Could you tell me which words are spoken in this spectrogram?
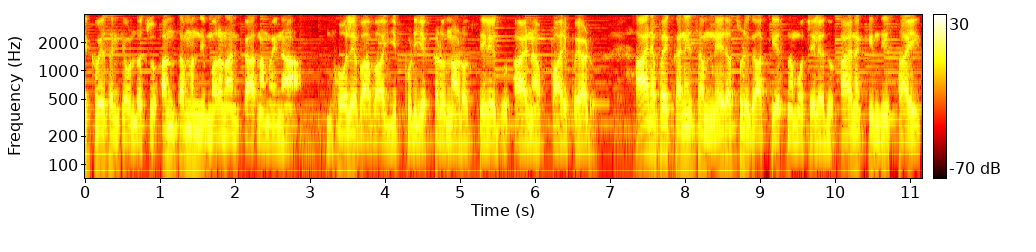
ఎక్కువే సంఖ్య ఉండొచ్చు. అంతమంది మరణానికి కారణమైన భోలే బాబా ఇప్పుడు ఎక్కడున్నాడో తెలియదు. ఆయన పారిపోయాడు. ఆయనపై కనీసం నేరస్తుడిగా కేసు నమోదు చేయలేదు. ఆయన కింది స్థాయి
